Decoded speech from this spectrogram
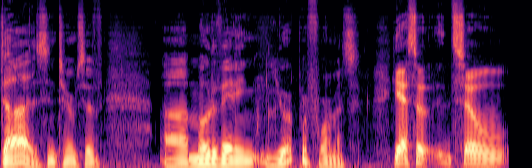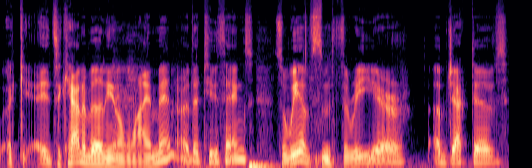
does in terms of uh, motivating your performance. Yeah, so so it's accountability and alignment are the two things. So we have some three-year objectives,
